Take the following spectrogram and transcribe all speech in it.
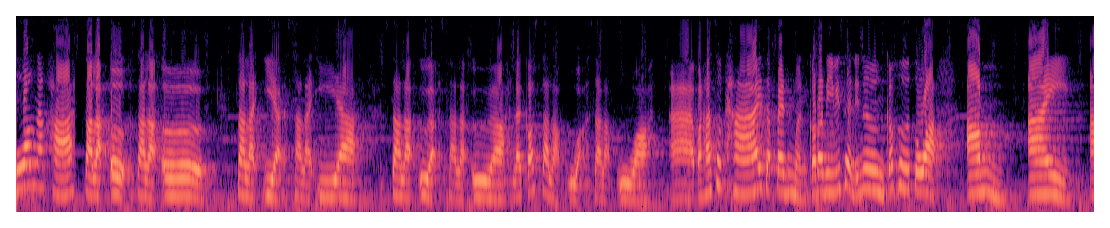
ม่วงนะคะสระเอสระเออสระเอียสระเอียสระเอือสระเอือ แล้วก็สระอัวสระอัวอ่าบรรทัดสุดท้ายจะเป็นเหมือนกรณีพิเศษนิดนึง ก็คือตัวอัมไอ ไอ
